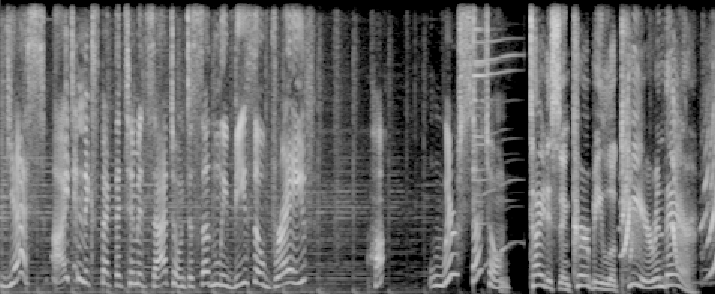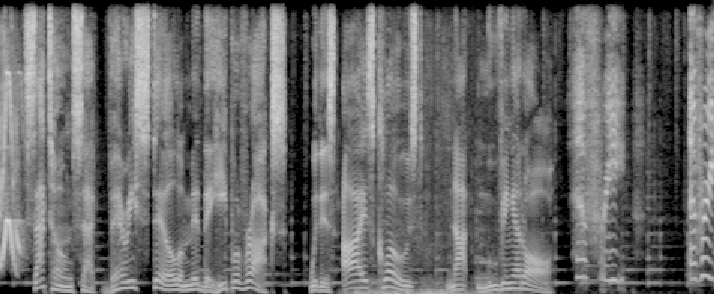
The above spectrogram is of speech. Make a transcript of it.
Yes, I didn't expect the timid Satone to suddenly be so brave. Huh? Where's Satone? Titus and Kirby looked here and there. Satone sat very still amid the heap of rocks, with his eyes closed, not moving at all. Every. every.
